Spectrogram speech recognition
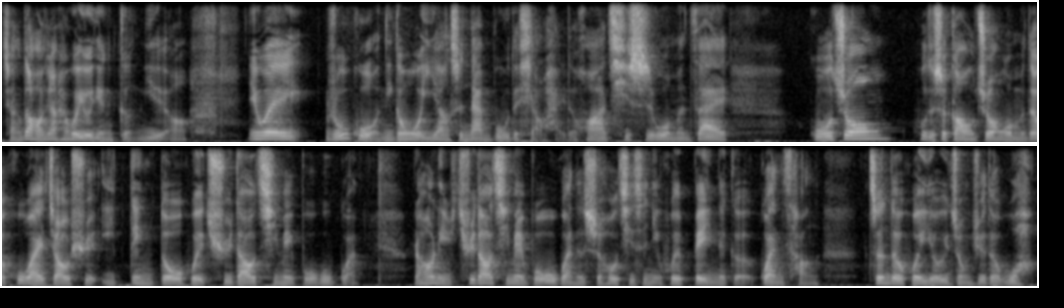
讲到好像还会有点哽咽啊，因为如果你跟我一样是南部的小孩的话，其实我们在国中或者是高中，我们的户外教学一定都会去到奇美博物馆。然后你去到奇美博物馆的时候，其实你会被那个馆藏，真的会有一种觉得哇。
